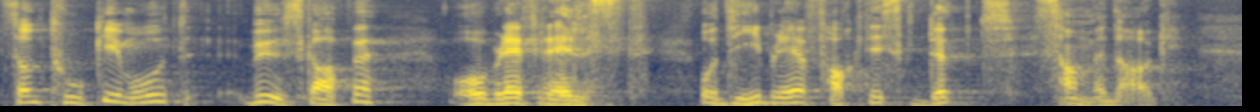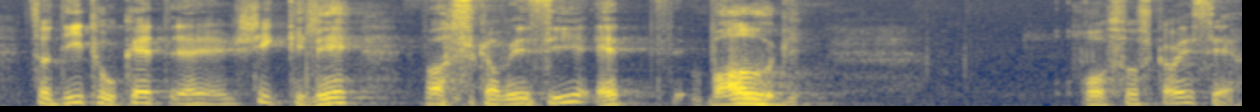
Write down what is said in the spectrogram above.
som tok imot budskapet og ble frelst. Og de ble faktisk døpt samme dag. Så de tok et eh, skikkelig hva skal vi si, et valg. Og så skal vi se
